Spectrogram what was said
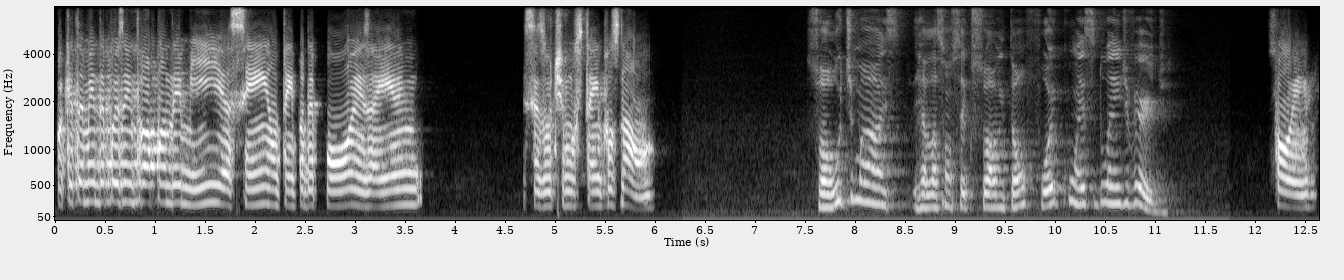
Porque também depois entrou a pandemia, assim, um tempo depois, aí esses últimos tempos não. Sua última relação sexual, então, foi com esse duende verde? Foi.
